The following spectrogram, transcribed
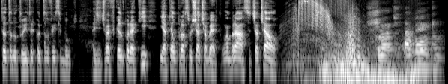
tanto no Twitter quanto no Facebook. A gente vai ficando por aqui e até o próximo chat aberto. Um abraço, tchau, tchau. Chat aberto.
